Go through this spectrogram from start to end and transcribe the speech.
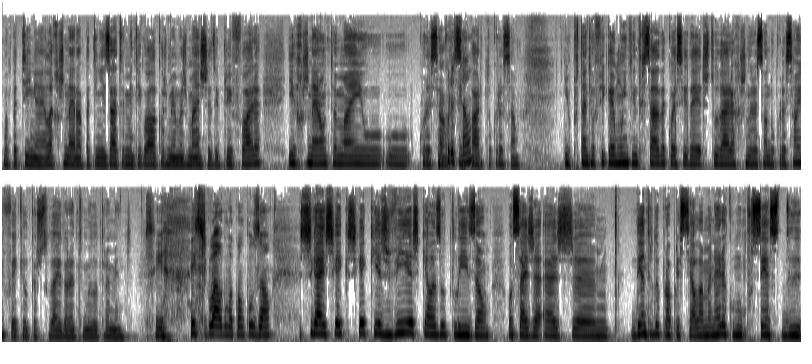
uma patinha, ela regenera a patinha exatamente igual com as mesmas manchas e por aí fora, e regeneram também o, o coração, o coração? parte do coração. E, portanto, eu fiquei muito interessada com essa ideia de estudar a regeneração do coração e foi aquilo que eu estudei durante o meu doutoramento. Sim, e chegou a alguma conclusão? Cheguei, cheguei, cheguei que as vias que elas utilizam, ou seja, as, um, dentro da própria célula, a maneira como o processo de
